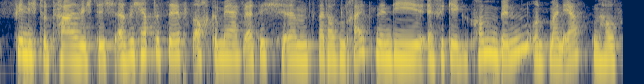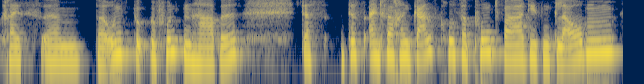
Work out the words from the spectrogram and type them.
Finde ich total wichtig. Also ich habe das selbst auch gemerkt, als ich ähm, 2013 in die FEG gekommen bin und meinen ersten Hauskreis ähm, bei uns gefunden habe, dass das einfach ein ganz großer Punkt war, diesen Glauben,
